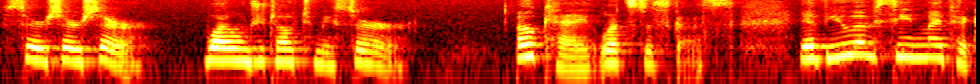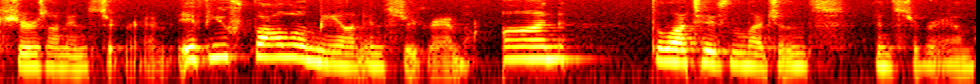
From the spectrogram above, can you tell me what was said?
sir, sir, sir, why won't you talk to me, sir? Okay, let's discuss. If you have seen my pictures on Instagram, if you follow me on Instagram, on the Lattes and Legends Instagram,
